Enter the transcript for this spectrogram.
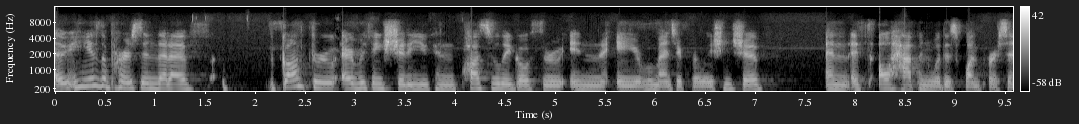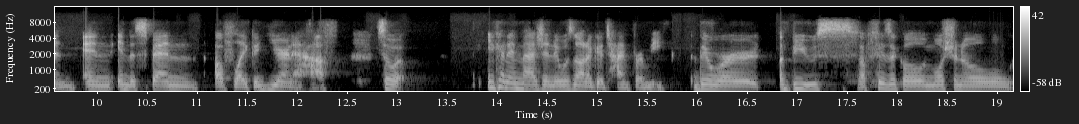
Uh, he is the person that I've gone through everything shitty you can possibly go through in a romantic relationship. And it's all happened with this one person and in the span of like a year and a half. So you can imagine it was not a good time for me. There were abuse uh, physical emotional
